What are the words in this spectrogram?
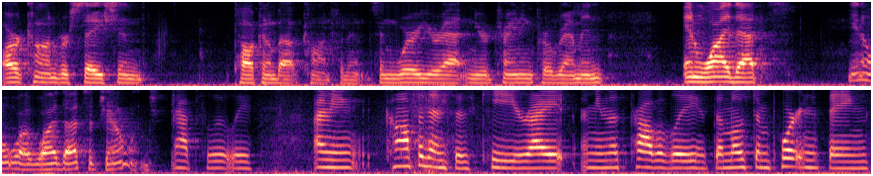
our conversation talking about confidence and where you're at in your training program and and why that's you know why, why that's a challenge. Absolutely. I mean, confidence is key, right? I mean, that's probably the most important thing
